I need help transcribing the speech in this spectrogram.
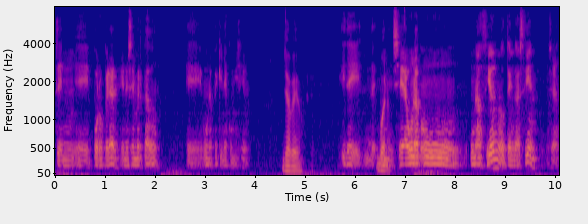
ten- eh, por operar en ese mercado eh, una pequeña comisión. Ya veo. Y de, de- Bueno. sea una, un- una acción o tengas 100. O sea,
